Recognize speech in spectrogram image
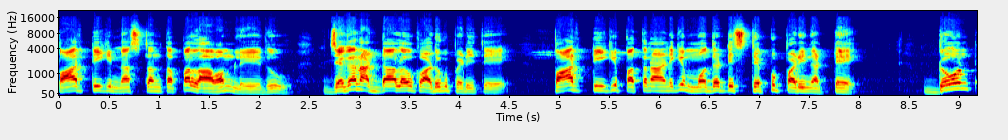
పార్టీకి నష్టం తప్ప లాభం లేదు. జగన్ అడ్డాలోకి అడుగు పెడితే పార్టీకి పతనానికి మొదటి స్టెప్ పడినట్టే. Don't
